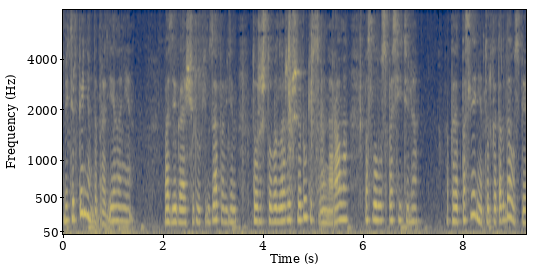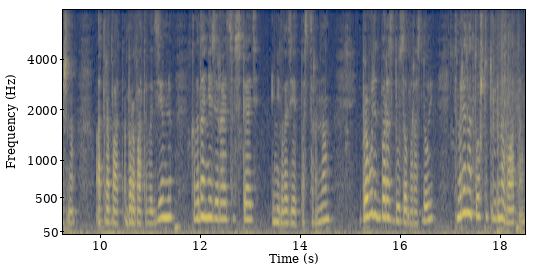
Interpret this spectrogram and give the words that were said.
или терпением в доброделании, воздвигающий руки к заповедям, то же, что возложивший руки свои на рала по слову Спасителя, как этот последний только тогда успешно обрабатывает землю, когда не озирается вспять и не глазеет по сторонам, проводит борозду за бороздой, несмотря на то, что трудновато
